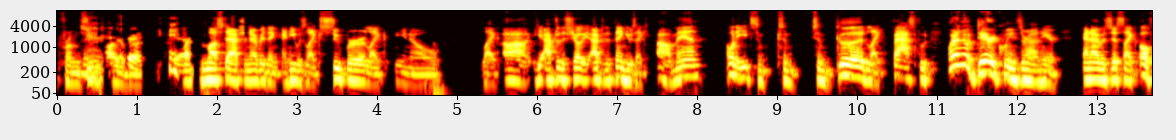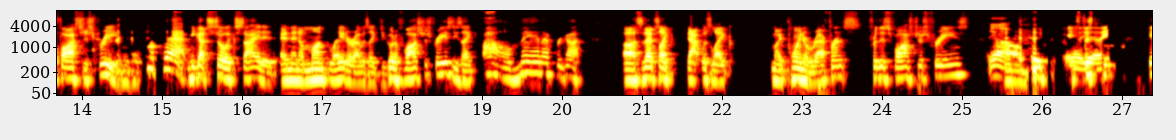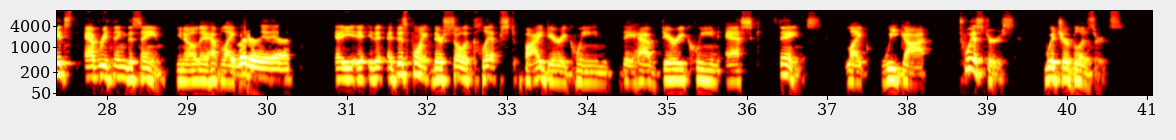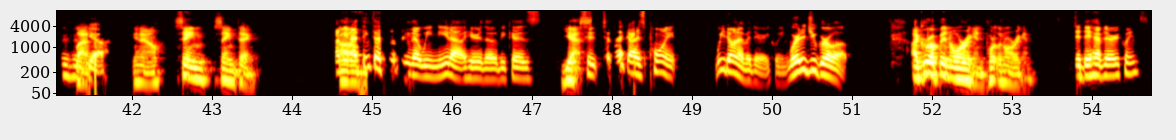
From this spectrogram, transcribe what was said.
from Super Mario Sure. Yeah. Like mustache and everything, and he was like super like you know like ah he, after the show after the thing he was like oh man I want to eat some some some good like fast food. Why do I know Dairy Queens around here? And I was just like, oh, Foster's Free. And like, What's that? And he got so excited. And then a month later, I was like, did you go to Foster's Freeze? He's like, oh man, I forgot. Uh, so that's like that was like my point of reference for this Foster's Freeze. Yeah. Um, it's, it's Yeah, the yeah. same. It's everything the same. You know, they have like Literally, yeah. it- it- at this point they're so eclipsed by Dairy Queen. They have Dairy Queen esque things like we got Twisters, which are blizzards. Mhm. But Yeah. you know, same same thing. I mean, I um, think that's something that we need out here, though, because Yes, to to that guy's point, we don't have a Dairy Queen. Where did you grow up? I grew up in Oregon, Portland, Oregon. Did they have Dairy Queens?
